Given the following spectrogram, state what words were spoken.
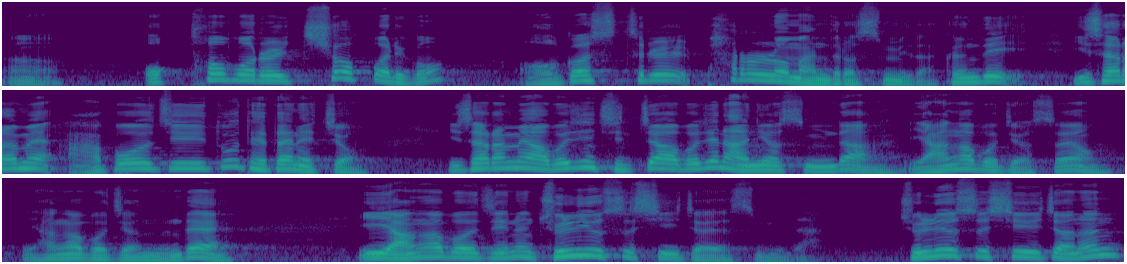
어, 옥토버를 치워버리고 어거스트를 8월로 만들었습니다. 그런데 이 사람의 아버지도 대단했죠. 이 사람의 아버지는 진짜 아버지는 아니었습니다. 양아버지였어요. 양아버지였는데 이 양아버지는 줄리우스 시저였습니다. 줄리우스 시저는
